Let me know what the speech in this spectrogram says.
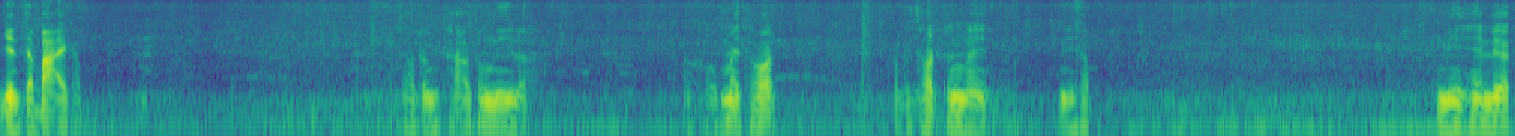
เย็นสบายครับทอดรองเท้าตรงนี้เหรอ เขาไม่ทอดเขาไปทอดข้างในนี่ครับ มีให้เลือก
